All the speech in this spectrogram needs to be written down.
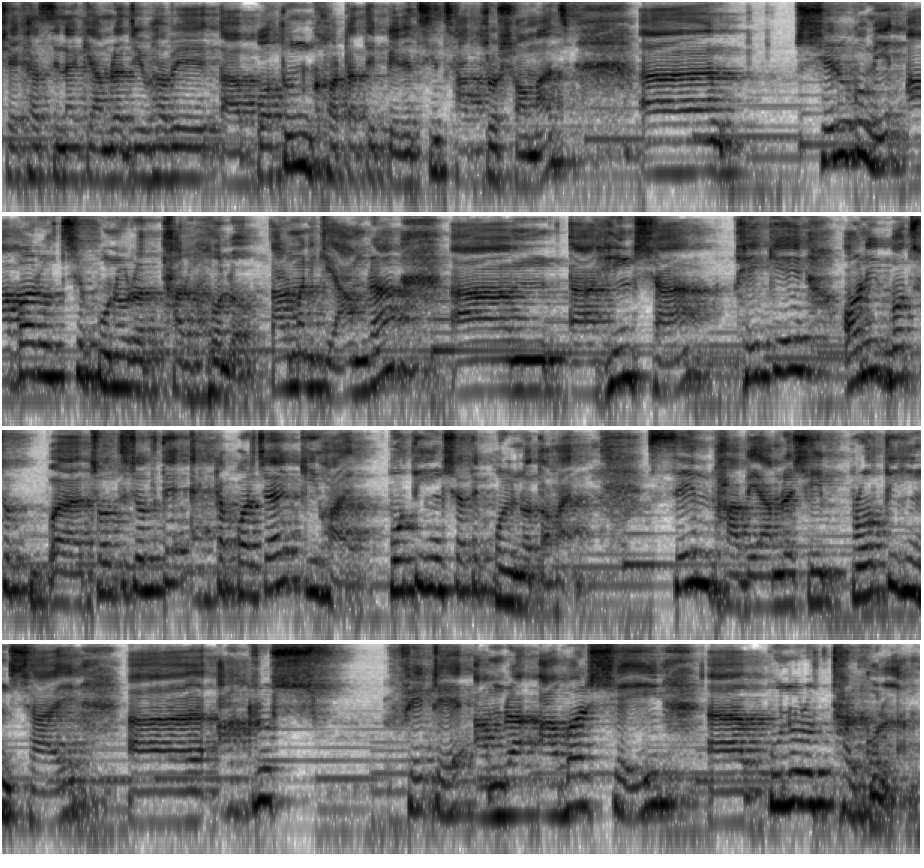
শেখ হাসিনাকে আমরা যেভাবে পতন ঘটাতে পেরেছি ছাত্র সমাজ সেরকমই আবার হচ্ছে পুনরুদ্ধার হলো। তার মানে কি? আমরা হিংসা থেকে অনেক বছর চলতে চলতে একটা পর্যায়ে কি হয়? প্রতিহিংসাতে পরিণত হয়। সেমভাবে আমরা সেই প্রতিহিংসায় আক্রোশ ফেটে আমরা আবার সেই পুনরুদ্ধার করলাম।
